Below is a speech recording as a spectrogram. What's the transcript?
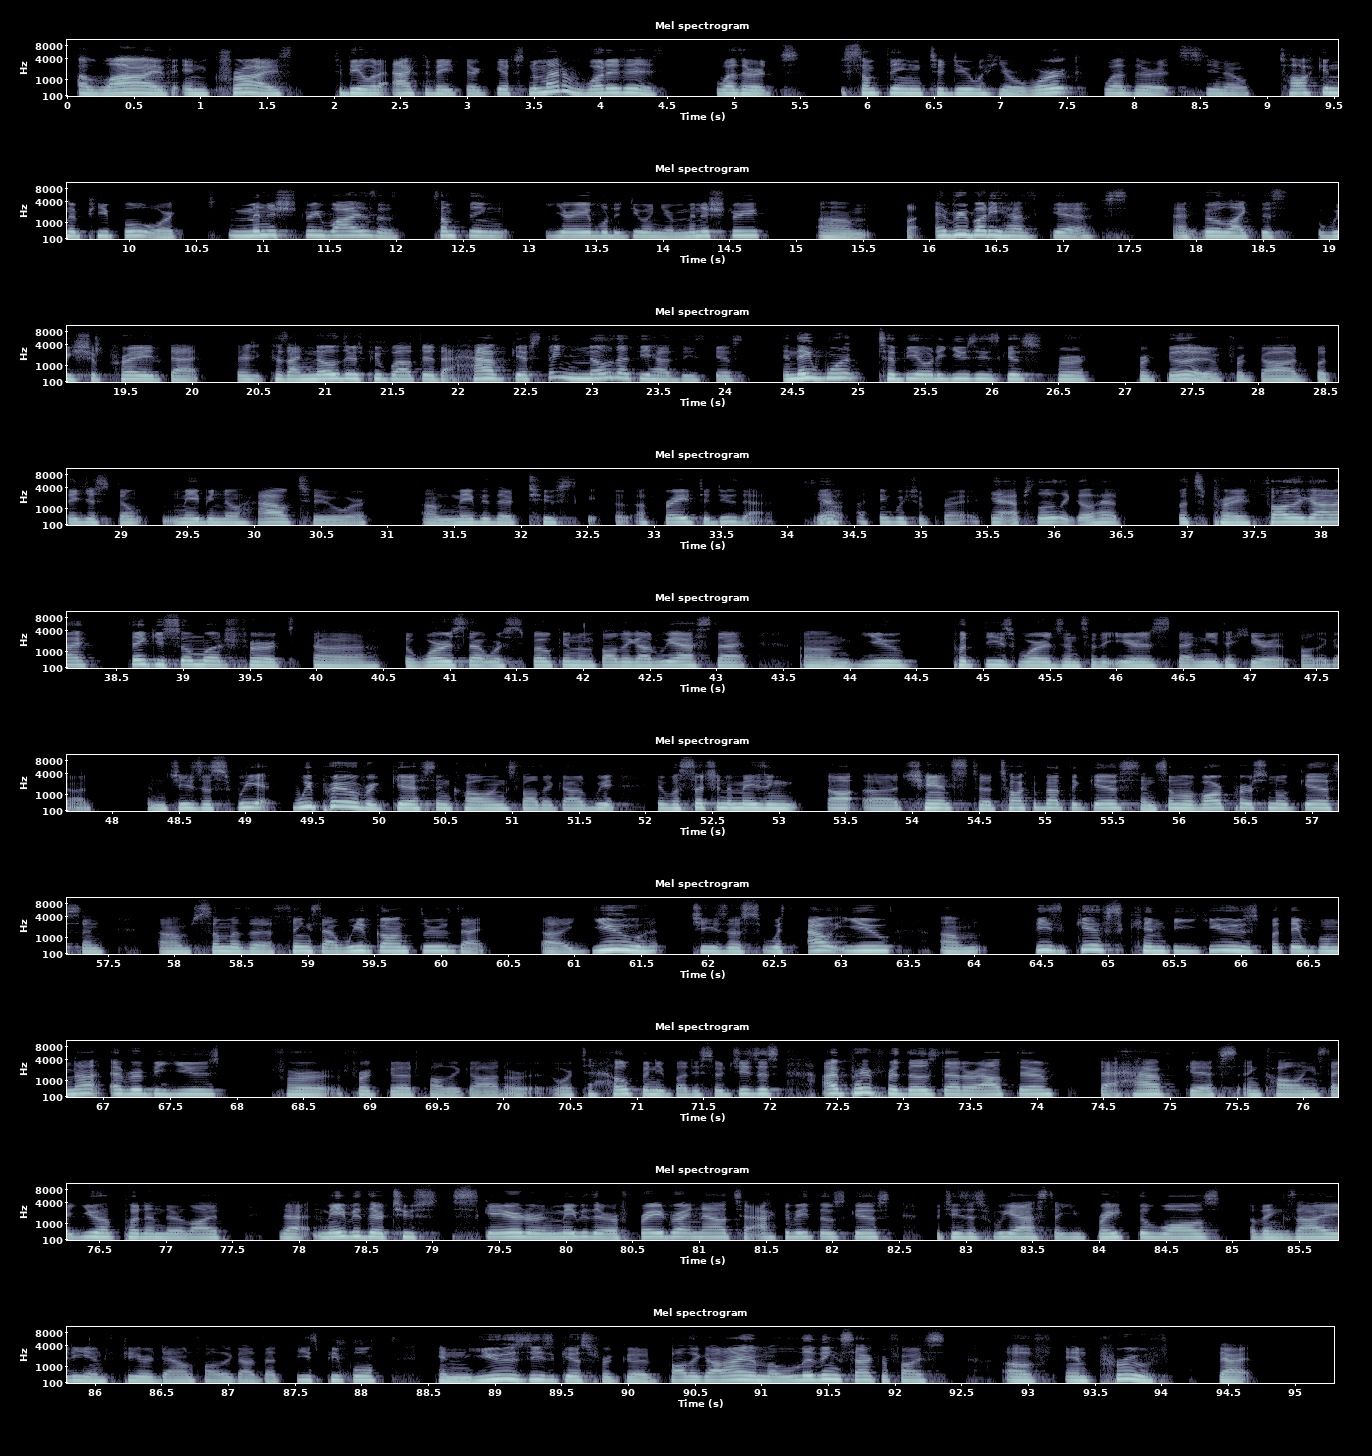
alive in Christ to be able to activate their gifts, no matter what it is, whether it's something to do with your work, whether it's, you know, talking to people or ministry wise as something you're able to do in your ministry. Um, but everybody has gifts. And I feel Mhm. like this, we should pray that there's, because I know there's people out there that have gifts. They know that they have these gifts and they want to be able to use these gifts for for good and for God, but they just don't maybe know how to, or um, maybe they're too sca- afraid to do that. So Yeah. I think we should pray. Yeah, absolutely. Go ahead. Let's pray. Father God, I thank you so much for uh, the words that were spoken. And Father God, we ask that um, you put these words into the ears that need to hear it, Father God. And Jesus, we we pray over gifts and callings, Father God. We it was such an amazing uh, uh, chance to talk about the gifts and some of our personal gifts and um, some of the things that we've gone through. That uh, you, Jesus, without you, um, these gifts can be used, but they will not ever be used for for good, Father God, or or to help anybody. So Jesus, I pray for those that are out there that have gifts and callings that you have put in their life that maybe they're too scared or maybe they're afraid right now to activate those gifts. But Jesus, we ask that you break the walls of anxiety and fear down, Father God, that these people can use these gifts for good. Father God, I am a living sacrifice of and proof that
